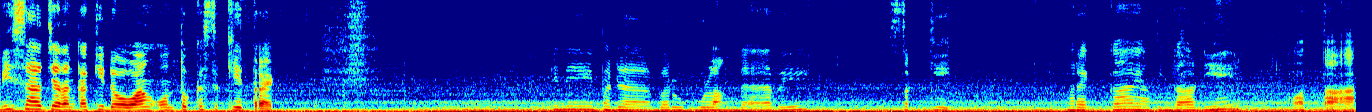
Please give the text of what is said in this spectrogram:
bisa jalan kaki doang untuk ke ski track. Ini pada baru pulang dari ski. Mereka yang tinggal di kota.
